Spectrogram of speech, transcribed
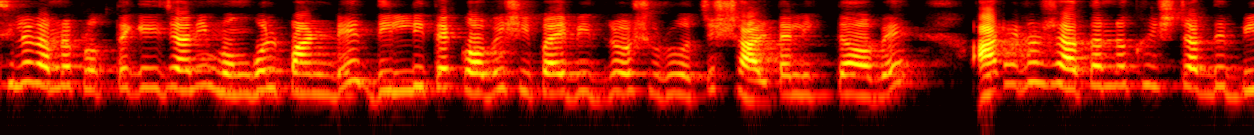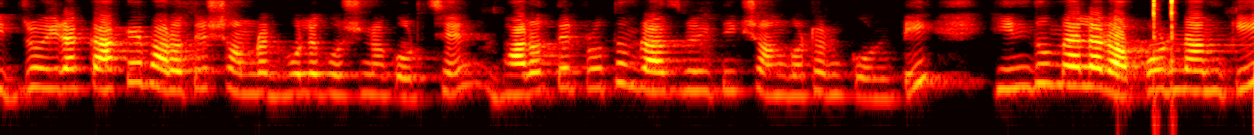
ছিলেন আমরা প্রত্যেকেই জানি, মঙ্গল পাণ্ডে। দিল্লিতে কবে সিপাহী বিদ্রোহ শুরু হচ্ছে সালটা লিখতে হবে। আঠারোশো সাতান্ন খ্রিস্টাব্দে বিদ্রোহীরা কাকে ভারতের সম্রাট বলে ঘোষণা করছেন? ভারতের প্রথম রাজনৈতিক সংগঠন কোনটি? হিন্দু মেলার অপর নাম কি?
